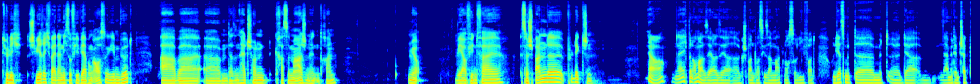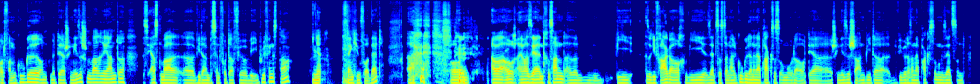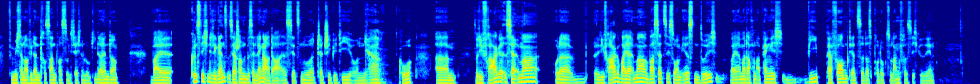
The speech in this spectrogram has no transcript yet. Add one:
natürlich schwierig, weil da nicht so viel Werbung ausgegeben wird. Aber ähm, da sind halt schon krasse Margen hinten dran. Ja, wäre auf jeden Fall, ist eine spannende Prediction. Ja, ne, ich bin auch mal sehr, sehr äh, gespannt, was dieser Markt noch so liefert. Und jetzt mit, äh, mit äh, der, ja, mit dem Chatbot von Google und mit der chinesischen Variante ist erstmal äh, wieder ein bisschen Futter für WI-Briefings da. Ja. Thank you for that. Äh, und, aber auch einfach sehr interessant, also wie, also die Frage auch, wie setzt das dann halt Google dann in der Praxis um oder auch der äh, chinesische Anbieter, wie wird das in der Praxis umgesetzt? Und für mich dann auch wieder interessant, was so die Technologie dahinter, weil künstliche Intelligenz ist ja schon ein bisschen länger da als jetzt nur ChatGPT und ja. Co. Ähm, so die Frage ist ja immer, oder die Frage war ja immer, was setzt sich so am ehesten durch, war ja immer davon abhängig, wie performt jetzt das Produkt so langfristig gesehen.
